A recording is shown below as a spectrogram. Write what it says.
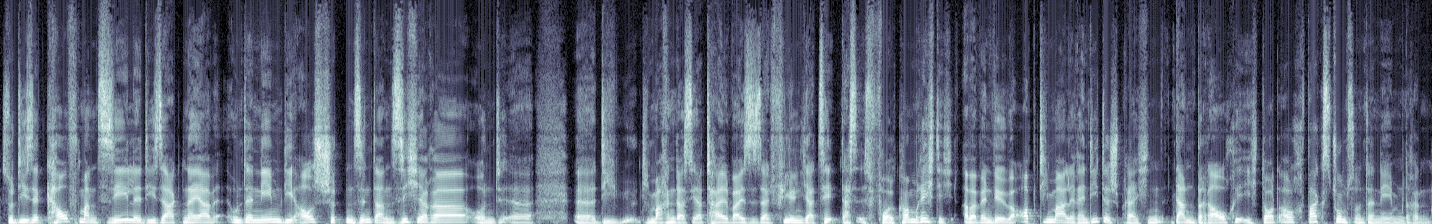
So diese Kaufmannsseele, die sagt, naja, Unternehmen, die ausschütten, sind dann sicherer und äh, äh, die, die machen das ja teilweise seit vielen Jahrzehnten. Das ist vollkommen richtig. Aber wenn wir über optimale Rendite sprechen, dann brauche ich dort auch Wachstumsunternehmen drin.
